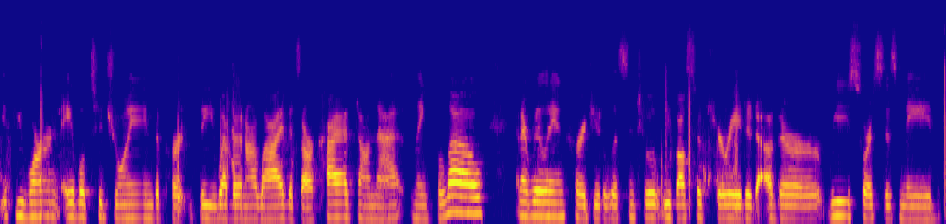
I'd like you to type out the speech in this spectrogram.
If you weren't able to join the, per, the webinar live, it's archived on that link below, and I really encourage you to listen to it. We've also curated other resources made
